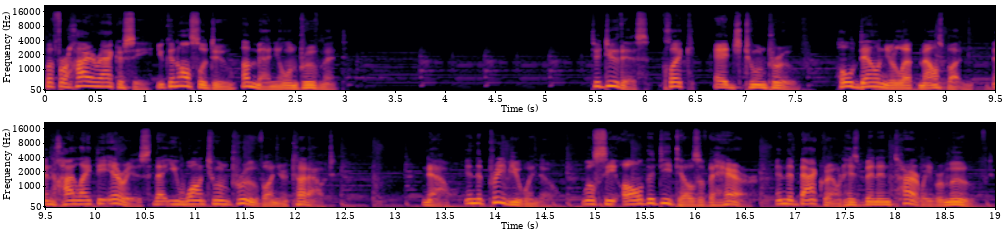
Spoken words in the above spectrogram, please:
But for higher accuracy, you can also do a manual improvement. To do this, click Edge to Improve. Hold down your left mouse button and highlight the areas that you want to improve on your cutout. Now, in the preview window, we'll see all the details of the hair and the background has been entirely removed.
